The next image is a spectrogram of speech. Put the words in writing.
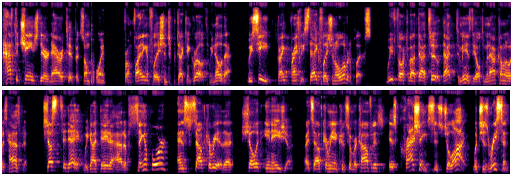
have to change their narrative at some point from fighting inflation to protecting growth. We know that. We see, frank, frankly, stagflation all over the place. We've talked about that too. That to me is the ultimate outcome. It always has been. Just today, we got data out of Singapore and South Korea that show it in Asia. Right, South Korean consumer confidence is crashing since July, which is recent.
